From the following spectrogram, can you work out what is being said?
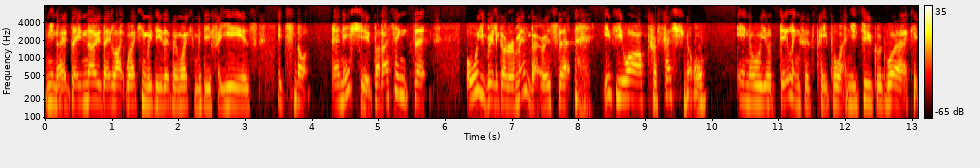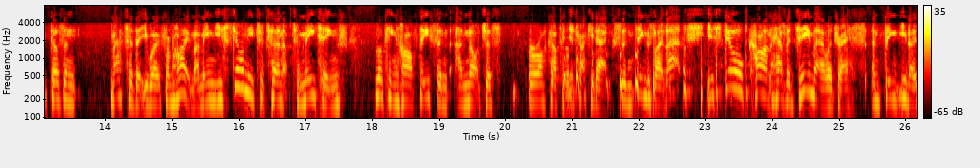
you know, they know they like working with you. They've been working with you for years. It's not an issue. But I think that all you really got to remember is that if you are professional in all your dealings with people and you do good work, it doesn't matter that you work from home. I mean, you still need to turn up to meetings looking half decent and not just rock up in your tracky decks and things like that. You still can't have a Gmail address and think, you know,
